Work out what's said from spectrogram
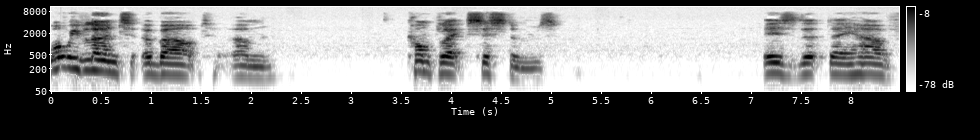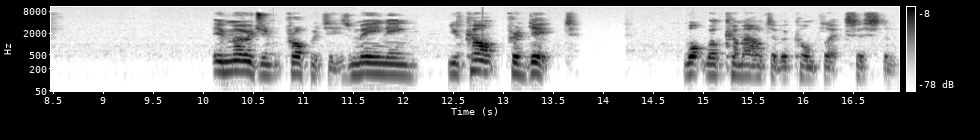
what we've learned about um, complex systems is that they have emergent properties, meaning you can't predict what will come out of a complex system.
